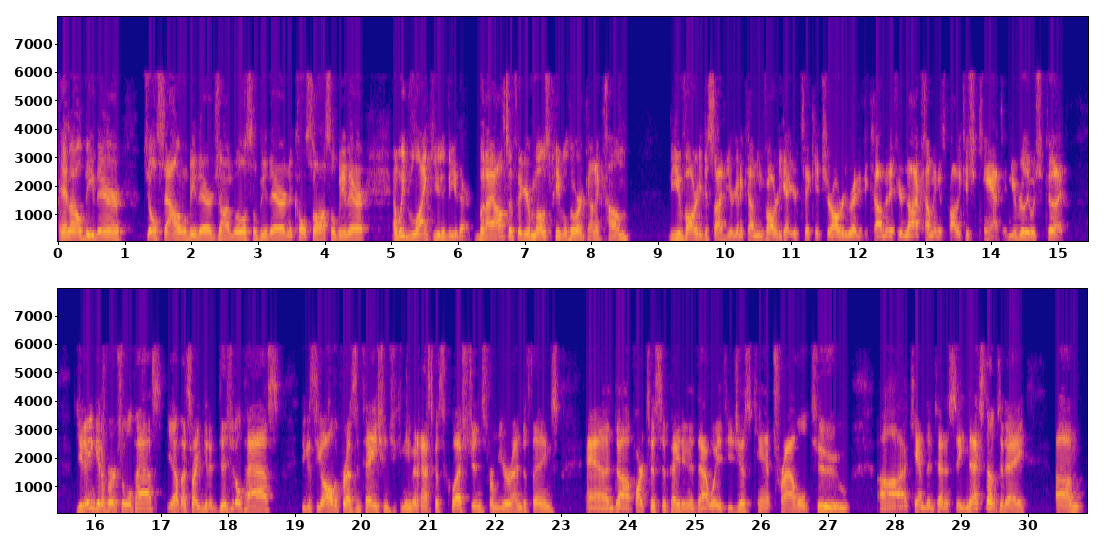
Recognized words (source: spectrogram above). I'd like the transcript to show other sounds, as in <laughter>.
And I'll be there. Joel Salatin will be there. John Willis will be there. Nicole Sauce will be there. And we'd like you to be there. But I also figure most people who are going to come, you've already decided you're going to come. You've already got your tickets. You're already ready to come. And if you're not coming, it's probably because you can't and you really wish you could. You didn't get a virtual pass? Yep, that's right. You get a digital pass. You can see all the presentations. You can even ask us questions from your end of things and uh, participate in it that way if you just can't travel to uh, Camden, Tennessee. Next up today, um,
